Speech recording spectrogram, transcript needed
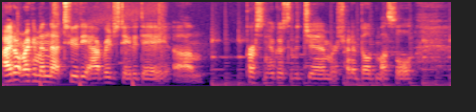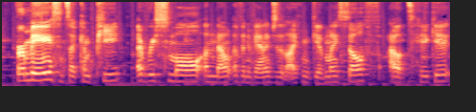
I don't recommend that to the average day-to-day -day, um, person who goes to the gym or is trying to build muscle. For me, since I compete, every small amount of advantage that I can give myself, I'll take it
